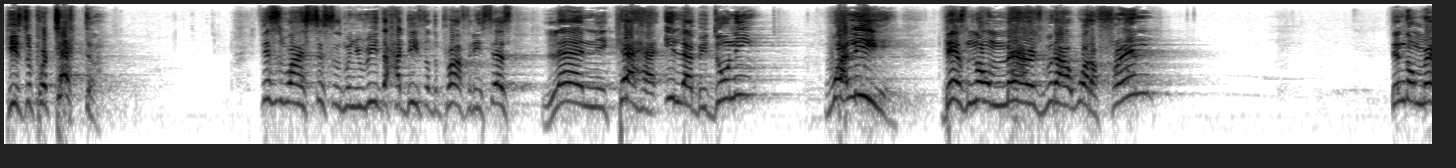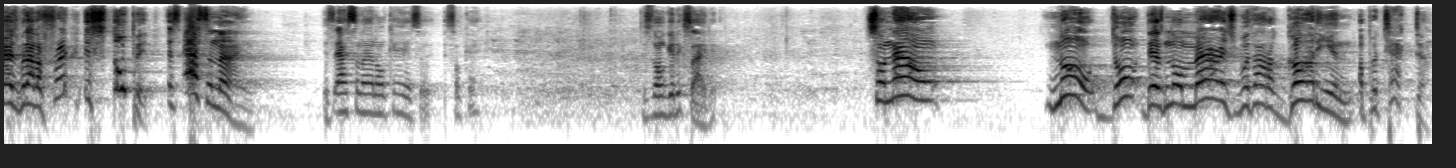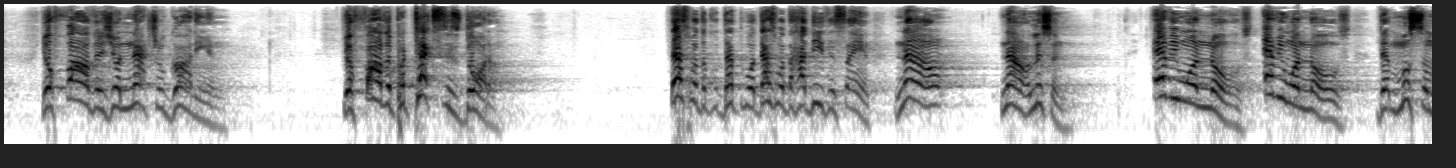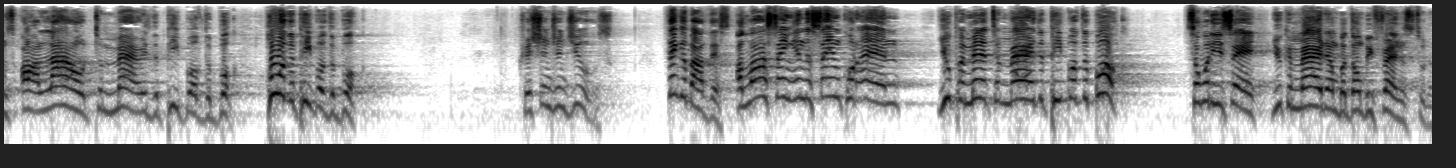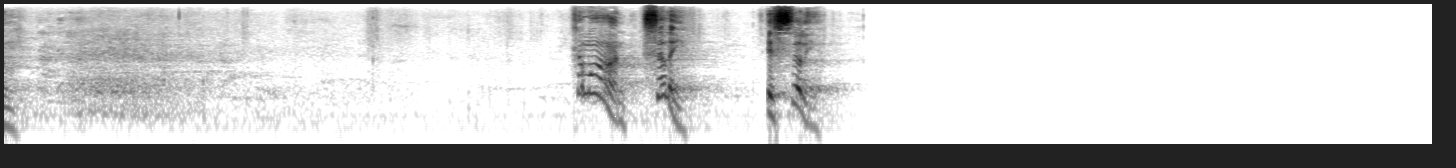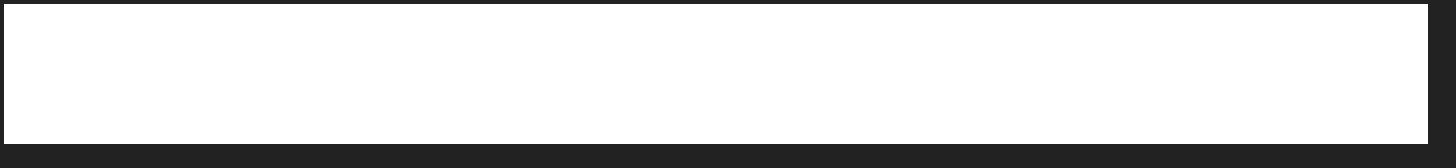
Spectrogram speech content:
He's the protector. This is why, sisters, when you read the hadith of the Prophet, he says, La nikaha illa biduni wali. There's no marriage without what? A friend? There's no marriage without a friend? It's stupid. It's asinine. Is asinine okay? It's, it's okay. Just don't get excited. So now, no, don't, there's no marriage without a guardian, a protector. Your father is your natural guardian. Your father protects his daughter. That's what the, that's what, that's what the hadith is saying. Now, now, listen. Everyone knows, everyone knows that Muslims are allowed to marry the people of the book. Who are the people of the book? Christians and Jews. Think about this. Allah saying in the same Quran, you permitted to marry the people of the book. So what are you saying? You can marry them, but don't be friends to them. Come on, silly. It's silly.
